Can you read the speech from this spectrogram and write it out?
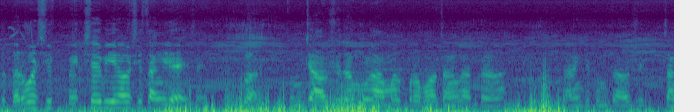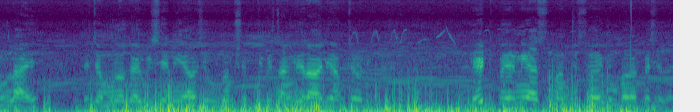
तर दरवर्षीपेक्षा बी यावर्षी चांगली आहे साहेब. बरं तुमच्या औषधामुळं आम्हाला प्रभाव चांगला कळला. कारण की तुमचं औषध चांगलं आहे. त्याच्यामुळं काही विषय नाही. यावर्षी उगम शक्ती बी चांगली राहिली आमच्यावाली. लेट पेरणी असून आमची सोयाबीन बघा कशी झाली?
